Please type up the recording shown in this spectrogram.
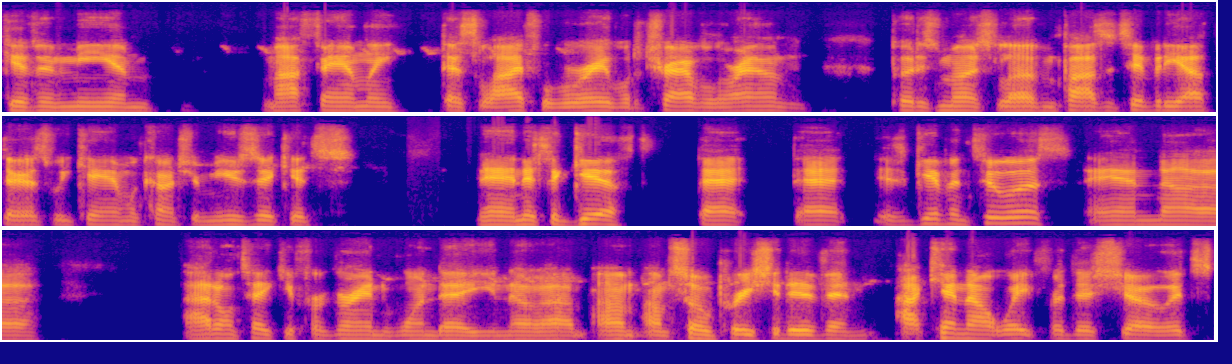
given me and my family. That's life where we're able to travel around and put as much love and positivity out there as we can with country music it's man it's a gift that that is given to us, and uh, I don't take it for granted. One day, you know, I'm, I'm I'm so appreciative, and I cannot wait for this show. It's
